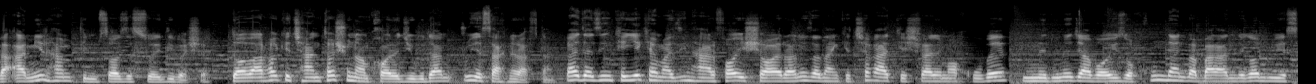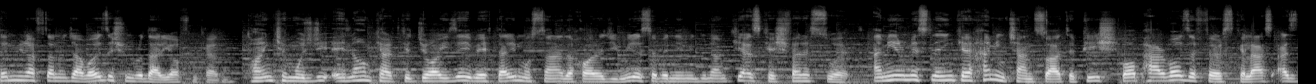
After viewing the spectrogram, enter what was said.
و امیر هم فیلمساز سوئدی باشه. داورها که چندتاشون هم خارجی بودن روی صحنه رفتن. بعد از اینکه یکم از این حرفهای شاعرانه زدن که چقدر کشور ما خوبه دونه دونه جوایز رو خوندن و برندگان روی سن می‌رفتن و جوایزشون رو دریافت می‌کردن. تا اینکه مجری اعلام کرد که جایزه بهترین مستند خارجی می‌رسه به نمی‌دونم کی از کشور سوئد. امیر مثل اینکه همین چند ساعت پیش با پرواز فرست کلاس از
